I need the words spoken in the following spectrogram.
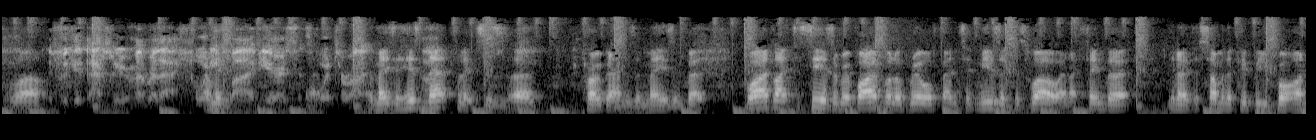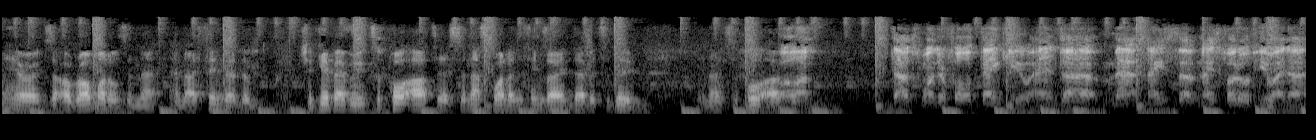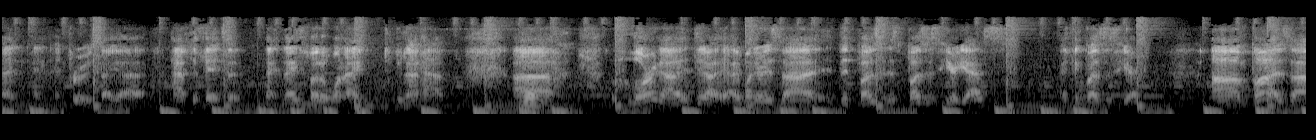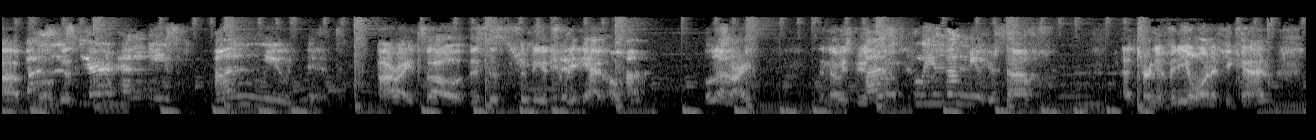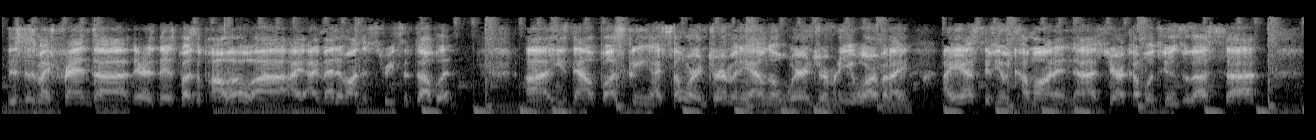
Wow. If we could actually remember that. 45 I mean, years since Born to Run. Amazing. His um, Netflix is, uh, program is amazing. But what I'd like to see is a revival of real authentic music as well. And I think that, you know, that some of the people you brought on here are, are role models in that. And I think that the should give every support artists, and that's one of the things I endeavour to do. You know, support artists. Well, um, that's wonderful. Thank you. And uh, Matt, nice, uh, nice photo of you and, uh, and, and, and Bruce. I uh, have to say it's a nice photo, one I do not have. Uh, Lauren, uh, did I, I, wonder is uh, did Buzz is Buzz is here? Yes, I think Buzz is here. Um, Buzz, uh, Buzz well, is here and he's unmuted. All right, so this is should be a treat. Again. Hold on. Hold on. Sorry. Now he's muted. Buzz, please unmute yourself. And turn your video on if you can. This is my friend. Uh, there, there's Buzz Apollo. Uh, I, I met him on the streets of Dublin. Uh, he's now busking uh, somewhere in Germany. I don't know where in Germany you are, but I, I asked if he would come on and uh, share a couple of tunes with us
